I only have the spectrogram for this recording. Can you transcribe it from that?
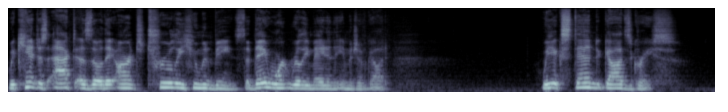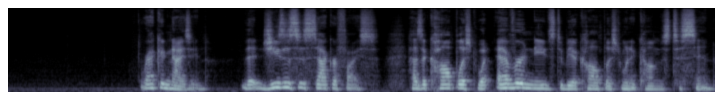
We can't just act as though they aren't truly human beings, that they weren't really made in the image of God. We extend God's grace, recognizing that Jesus' sacrifice has accomplished whatever needs to be accomplished when it comes to sin.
